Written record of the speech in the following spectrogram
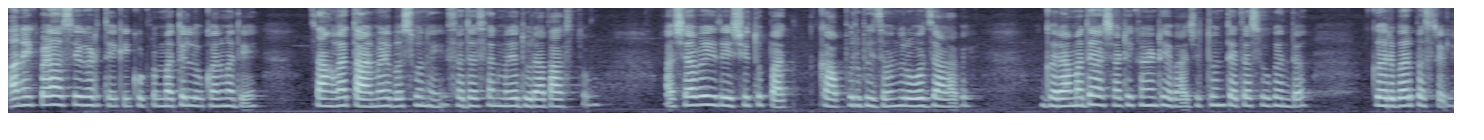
अनेक वेळा असे घडते की कुटुंबातील लोकांमध्ये चांगला ताळमेळ बसूनही सदस्यांमध्ये दुरावा असतो. अशावेळी देशी तुपात कापूर भिजवून रोज जाळावे. घरामध्ये अशा ठिकाणी ठेवा जिथून त्याचा सुगंध घरभर पसरेल.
